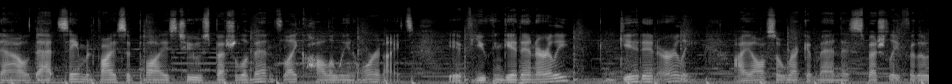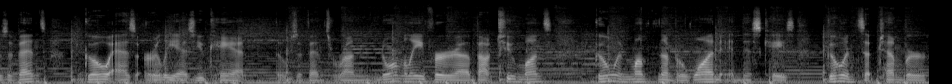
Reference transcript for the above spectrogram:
Now, that same advice applies to special events like Halloween Horror Nights. If you can get in early, get in early. I also recommend, especially for those events, go as early as you can. Those events run normally for about two months. Go in month number one, in this case, go in September,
